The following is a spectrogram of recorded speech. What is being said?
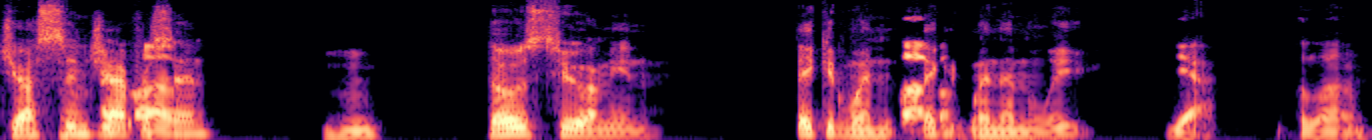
Justin Jefferson. Mhm. Those two, I mean, they could win. Love They them. could win them the league. Yeah, alone.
